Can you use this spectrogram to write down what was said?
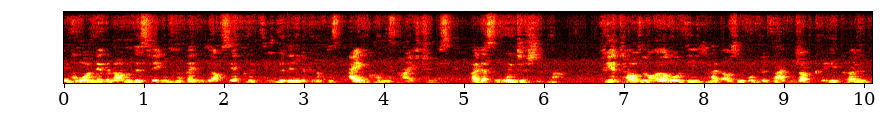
im Grunde genommen, deswegen verwende ich auch sehr präzise den Begriff des Einkommensreichtums, weil das einen Unterschied macht. 4000 Euro, die ich halt aus einem gut bezahlten Job kriege, können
